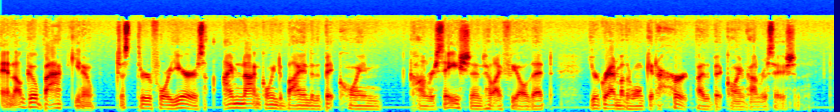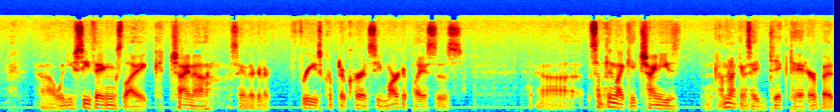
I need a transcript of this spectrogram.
and I'll go back, you know, just three or four years. I'm not going to buy into the Bitcoin conversation until I feel that your grandmother won't get hurt by the Bitcoin conversation. Uh, when you see things like China saying they're going to freeze cryptocurrency marketplaces, uh, something like a Chinese, I'm not going to say dictator, but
